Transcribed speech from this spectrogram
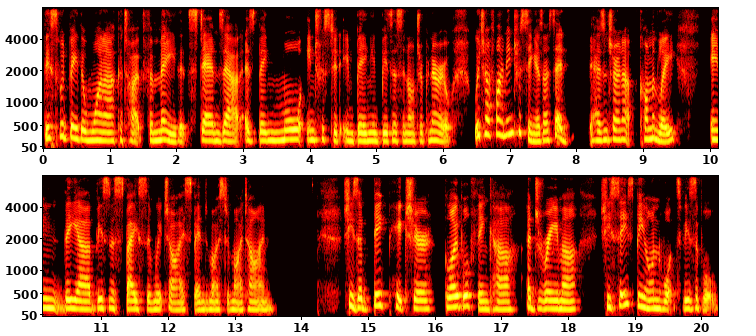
This would be the one archetype for me that stands out as being more interested in being in business and entrepreneurial, which I find interesting. As I said, hasn't shown up commonly in the uh, business space in which I spend most of my time. She's a big picture, global thinker, a dreamer. She sees beyond what's visible.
